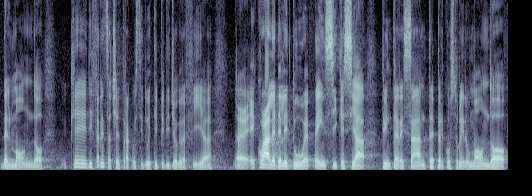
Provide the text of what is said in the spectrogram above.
del mondo. Che differenza c'è tra questi due tipi di geografia? Eh, e quale delle due pensi che sia più interessante per costruire un mondo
